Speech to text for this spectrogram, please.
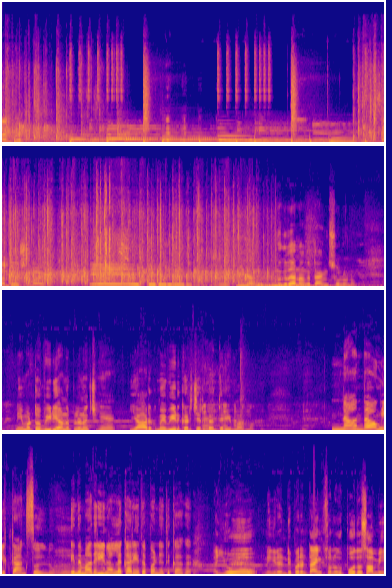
அன்பு. சந்தோஷமா மீனா உனக்கு தான் நாங்கள் தேங்க்ஸ் சொல்லணும். நீ மட்டும் வீடியோ அனுப்பலன்னு வச்சுக்கேன். யாருக்குமே வீடு கிடைச்சிருக்கா தெரியுமா? நான் தான் உங்களுக்கு தேங்க்ஸ் சொல்லணும். இந்த மாதிரி நல்ல காரியத்தை பண்ணதுக்காக. ஐயோ நீங்க ரெண்டு பேரும் தேங்க்ஸ் சொன்னது போதும் சாமி.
